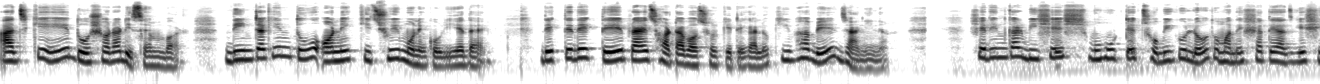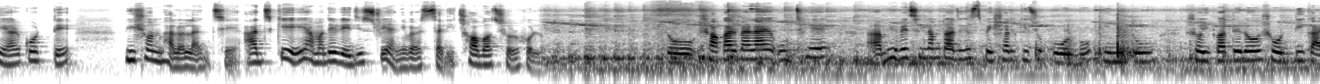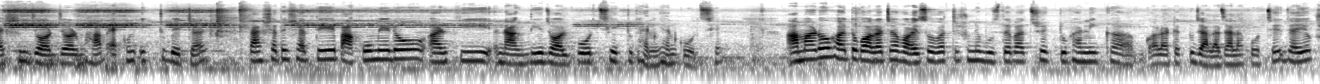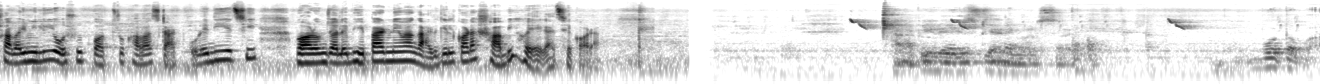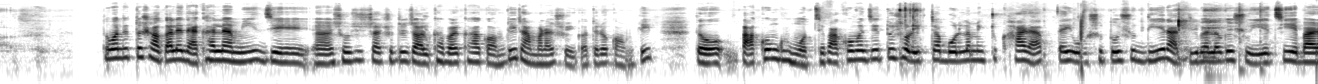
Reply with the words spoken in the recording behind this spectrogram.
আজকে দোসরা ডিসেম্বর। দিনটা কিন্তু অনেক কিছুই মনে করিয়ে দেয়। দেখতে দেখতে প্রায় ছটা বছর কেটে গেল, কীভাবে জানি না। সেদিনকার বিশেষ মুহূর্তের ছবিগুলো তোমাদের সাথে আজকে শেয়ার করতে ভীষণ ভালো লাগছে। আজকে আমাদের রেজিস্ট্রি অ্যানিভার্সারি ছ বছর হলো। তো সকালবেলায় উঠে ভেবেছিলাম তো আজকে স্পেশাল কিছু করব, কিন্তু সৈকতেরও সর্দি, কাশি, জ্বর জ্বর ভাব এখন একটু বেটার তার সাথে সাথে পাকুমেরও আর কি নাক দিয়ে জল পড়ছে একটু ঘ্যান ঘ্যান করছে আমারও হয়তো গলাটা ভয়েস ওভারটা শুনে বুঝতে পারছ একটুখানি গলাটা একটু জ্বালা জ্বালা করছে যাই হোক সবাই মিলিয়ে ওষুধপত্র খাওয়া স্টার্ট করে দিয়েছি গরম জলে ভেপার নেওয়া গার্গেল করা সবই হয়ে গেছে করা Happy registry anniversary. Both of us. তোমাদের তো সকালে দেখালামই যে শ্বশুর শাশুড়ির জলখাবার খাওয়া কমপ্লিট আমার আর সৈকতেরও কমপ্লিট তো পাকম ঘুমোচ্ছে। পাকমের যেহেতু শরীরটা বললাম একটু খারাপ, তাই ওষুধ ওষুধ দিয়ে রাত্রিবেলা ওকে শুইয়েছি এবার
